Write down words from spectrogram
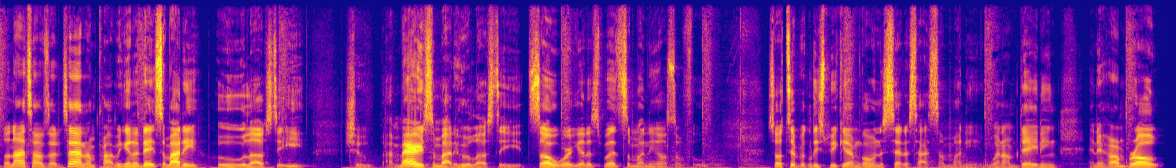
So nine times out of ten, I'm probably gonna date somebody who loves to eat. Shoot, I married somebody who loves to eat. So we're gonna spend some money on some food. So typically speaking, I'm going to set aside some money when I'm dating. And if I'm broke,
